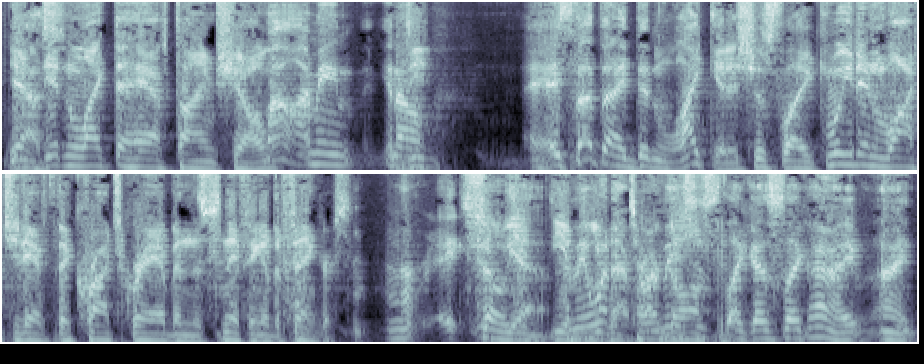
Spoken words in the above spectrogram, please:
Yes. You didn't like the halftime show. Well, I mean, you know, it's not that I didn't like it. It's just like well, you didn't watch it after the crotch grab and the sniffing of the fingers. So, yeah. you- you- I mean, whatever. I mean, it's just like I was like, all right, all right.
